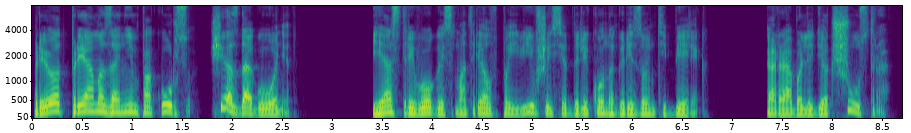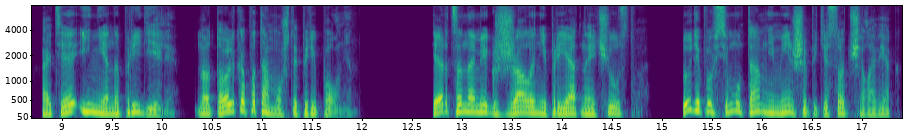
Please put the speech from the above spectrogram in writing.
Прет прямо за ним по курсу, сейчас догонит». Я с тревогой смотрел в появившийся далеко на горизонте берег. Корабль идет шустро, хотя и не на пределе, но только потому, что переполнен. Сердце на миг сжало неприятное чувство. Судя по всему, там не меньше 500 человек.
